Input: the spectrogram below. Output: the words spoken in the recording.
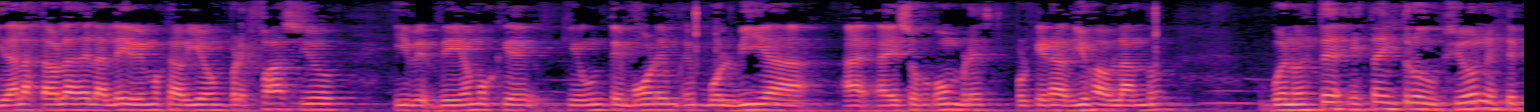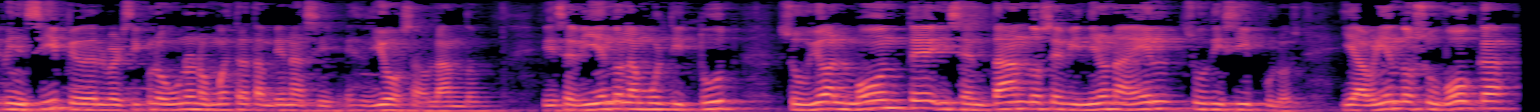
y da las tablas de la ley. Vemos que había un prefacio y veíamos que, que un temor envolvía a, esos hombres porque era Dios hablando. Bueno, este, esta introducción, este principio del versículo 1 nos muestra también así, es Dios hablando. Dice, viendo la multitud, subió al monte y sentándose vinieron a él sus discípulos y abriendo su boca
